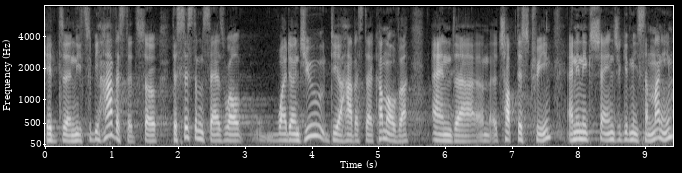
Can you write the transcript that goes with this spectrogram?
it uh, needs to be harvested. So the system says, well, why don't you, dear harvester, come over and uh, chop this tree, and in exchange, you give me some money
